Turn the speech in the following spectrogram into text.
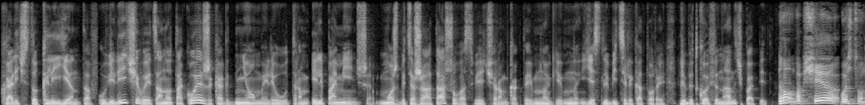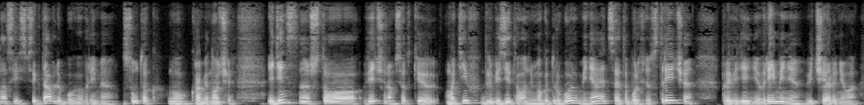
количество клиентов увеличивается, оно такое же, как днем или утром, или поменьше? Может быть, ажиотаж у вас вечером как-то, и многие, есть любители, которые любят кофе на ночь попить? Ну, вообще, гости у нас есть всегда в любое время суток, ну, кроме ночи. Единственное, что вечером все-таки мотив для визита, он немного другой, меняется, это больше встреча, проведение времени вечернего.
